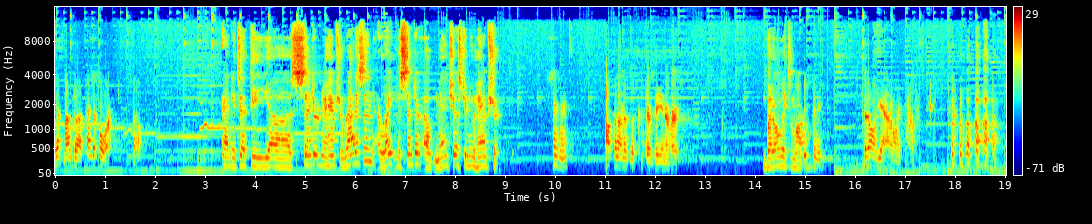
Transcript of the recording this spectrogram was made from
Yep, runs uh, 10 to 4. So. And it's at the uh, center of New Hampshire, Radisson, right in the center of Manchester, New Hampshire. Mm-hmm. Also known as the center of the universe. But only tomorrow. But oh yeah, only.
